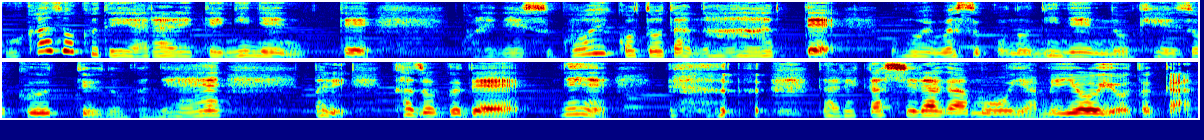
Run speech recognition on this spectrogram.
ご家族でやられて2年って、これね、すごいことだなって思います。この2年の継続っていうのがね。っぱり家族でね、誰かしらがもうやめようよとか、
